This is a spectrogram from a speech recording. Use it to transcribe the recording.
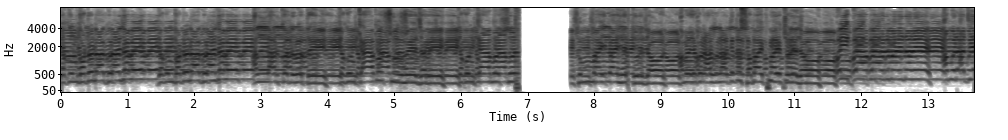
যখন ঘটনা ঘটে যাবে, যখন ঘটনা ঘটে যাবে, আল্লাহর কদরতে যখন কিয়ামত শুরু হয়ে যাবে, যখন কিয়ামত শুরু আমরা যখন আল্লাহর কাছে সবাই ফিরে চলে ওই ময়দানে আমরা যে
